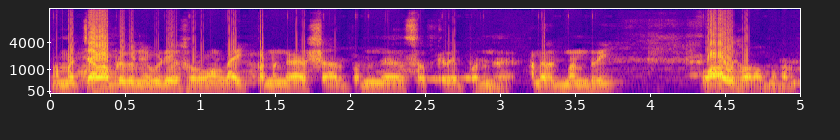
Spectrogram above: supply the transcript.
நம்ம சேனல் அப்படி கொஞ்சம் வீடியோ சொல்லுவோம் லைக் பண்ணுங்கள் ஷேர் பண்ணுங்கள் சப்ஸ்கிரைப் பண்ணுங்கள் அனைவருக்கும் நன்றி. வாழ்க வளமுடன்.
